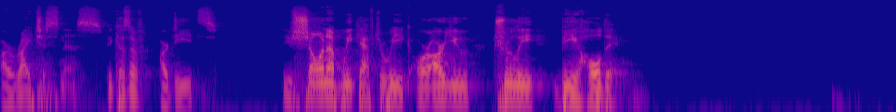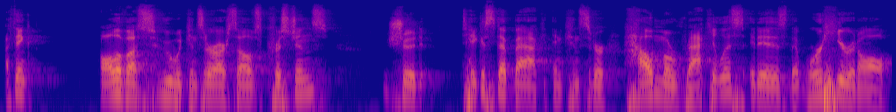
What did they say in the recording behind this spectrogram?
our righteousness because of our deeds? Are you showing up week after week, or are you truly beholding? I think all of us who would consider ourselves Christians should take a step back and consider how miraculous it is that we're here at all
